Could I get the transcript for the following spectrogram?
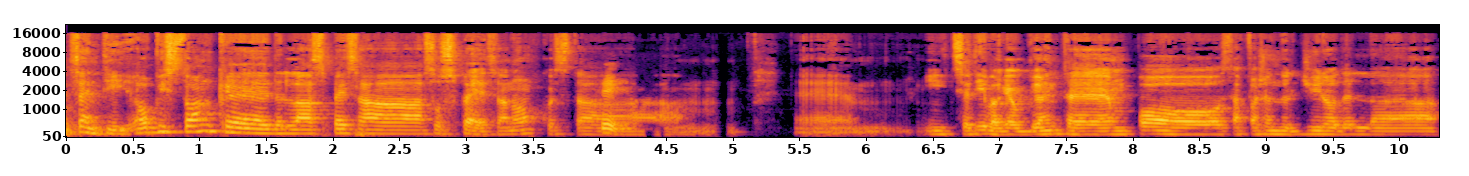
Senti, ho visto anche della spesa sospesa, no? Questa sì. eh, iniziativa che ovviamente un po' sta facendo il giro del,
